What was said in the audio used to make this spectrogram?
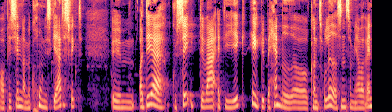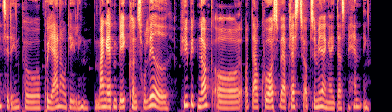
og patienter med kronisk hjertesvigt. Øhm, og det jeg kunne se, det var, at de ikke helt blev behandlet og kontrolleret, sådan som jeg var vant til det inde på, på hjerneafdelingen. Mange af dem blev ikke kontrolleret hyppigt nok, og, og der kunne også være plads til optimeringer i deres behandling.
